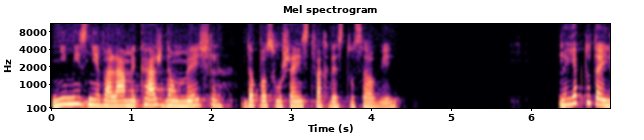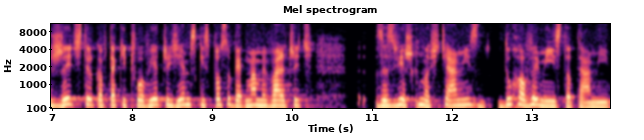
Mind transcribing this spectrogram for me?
Nimi zniewalamy każdą myśl do posłuszeństwa Chrystusowi. No jak tutaj żyć tylko w taki człowieczy, ziemski sposób, jak mamy walczyć ze zwierzchnościami, z duchowymi istotami?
